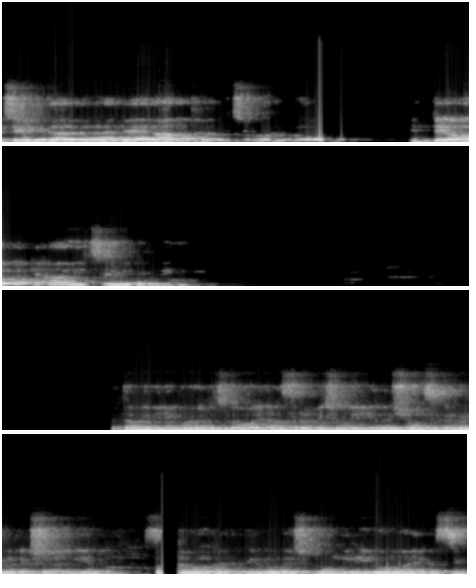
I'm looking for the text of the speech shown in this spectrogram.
ഞാൻ നാം അർപ്പിച്ചു കൊടുക്കും എന്റെ ഓർമ്മയ്ക്കായി ചെയ്യുകയും കർത്താവിനെ ഞങ്ങളോട് ലഭിച്ചതുപോലെ ശ്രമിച്ചുകൊണ്ടിരിക്കുന്ന വിശ്വാസത്തിന് വഴി രക്ഷ നൽകിയ സത്യവും ഭക്തിയും പരിശുദ്ധവും ദൈവികവുമായ രഹസ്യം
